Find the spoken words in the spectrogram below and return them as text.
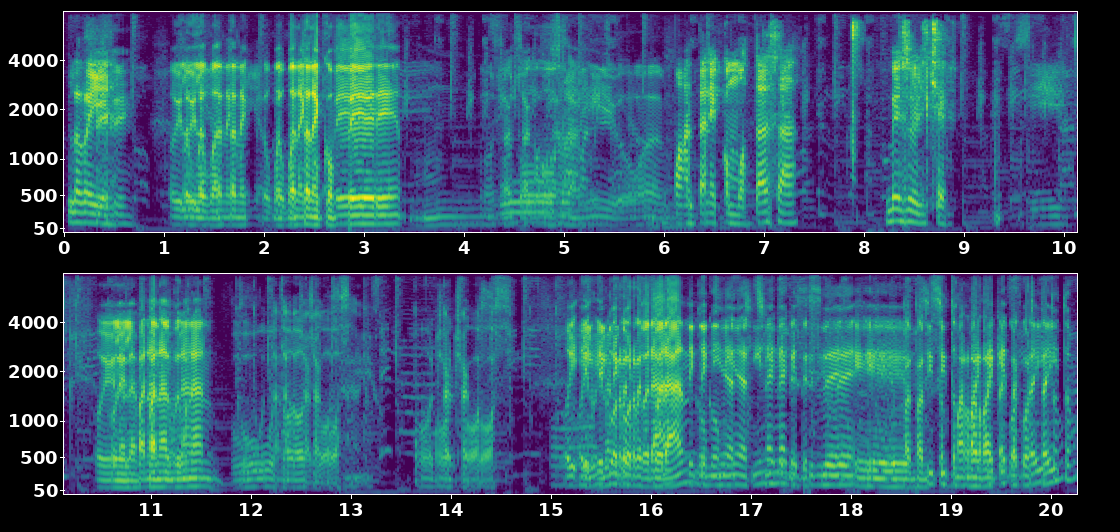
la rellena. Oye, los guantanes, los guantanes con pebre. mm, otra, otra cosa. Guantanes con mostaza. Beso del chef. Oye, la empanada de Unan, puta, otra cosa, amigo. Otra, cosa. Oye, el único restaurante de comida china que te sirve eh, pancitos marraqueta cortadito,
